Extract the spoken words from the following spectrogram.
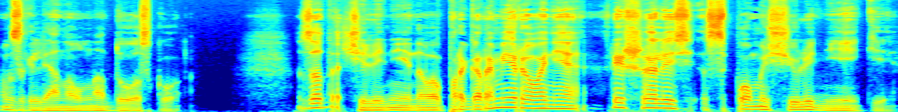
взглянул на доску. Задачи линейного программирования решались с помощью линейки.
